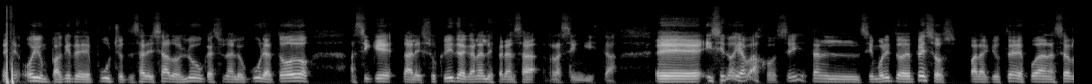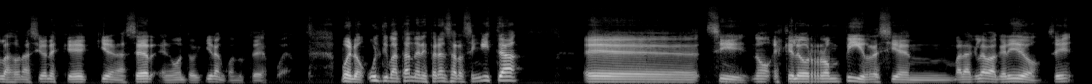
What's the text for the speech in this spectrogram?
Eh, hoy un paquete de pucho te sale ya dos lucas, es una locura todo. Así que dale, suscríbete al canal de Esperanza Racinguista. Eh, y si no, ahí abajo, ¿sí? Está el simbolito de pesos para que ustedes puedan hacer las donaciones que quieran hacer en el momento que quieran, cuando ustedes puedan. Bueno, última tanda en Esperanza Racinguista. Eh, sí, no, es que lo rompí recién, Balaclava querido, ¿sí?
